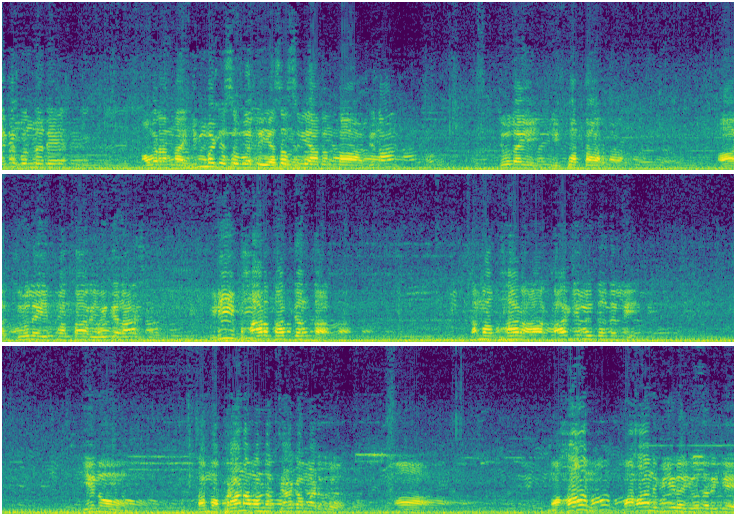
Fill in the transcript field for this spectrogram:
ಎದೆಗುಂದದೆ ಅವರನ್ನ ಹಿಮ್ಮಟಿಸುವಲ್ಲಿ ಯಶಸ್ವಿಯಾದಂತಹ ದಿನ ಜುಲೈ ಇಪ್ಪತ್ತಾರು. ಆ ಜುಲೈ ಇಪ್ಪತ್ತಾರು ಈ ದಿನ ಇಡೀ ಭಾರತಾದ್ಯಂತ ನಮ್ಮ ಭಾರ ಕಾರ್ಗಿಲ್ ಯುದ್ಧದಲ್ಲಿ ಏನು ತಮ್ಮ ಪ್ರಾಣವನ್ನ ತ್ಯಾಗ ಮಾಡಿದ್ರು ಆ ಮಹಾನ್ ಮಹಾನ್ ವೀರ ಯೋಧರಿಗೆ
